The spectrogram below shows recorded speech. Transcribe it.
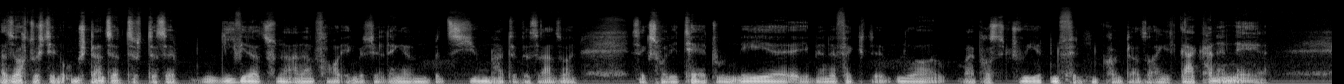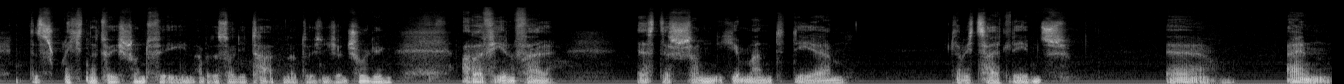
Also auch durch den Umstand, dass er nie wieder zu einer anderen Frau irgendwelche längeren Beziehungen hatte, dass er also Sexualität und Nähe im Endeffekt nur bei Prostituierten finden konnte, also eigentlich gar keine Nähe. Das spricht natürlich schon für ihn, aber das soll die Taten natürlich nicht entschuldigen. Aber auf jeden Fall ist das schon jemand, der glaube ich, zeitlebens äh, ein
